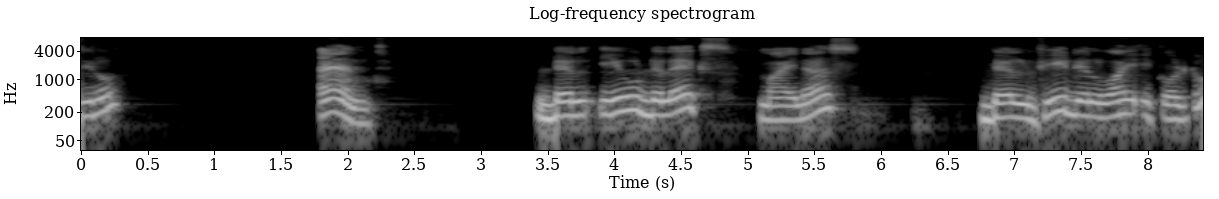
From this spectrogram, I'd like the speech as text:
zero and del u del x minus del v del y equal to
